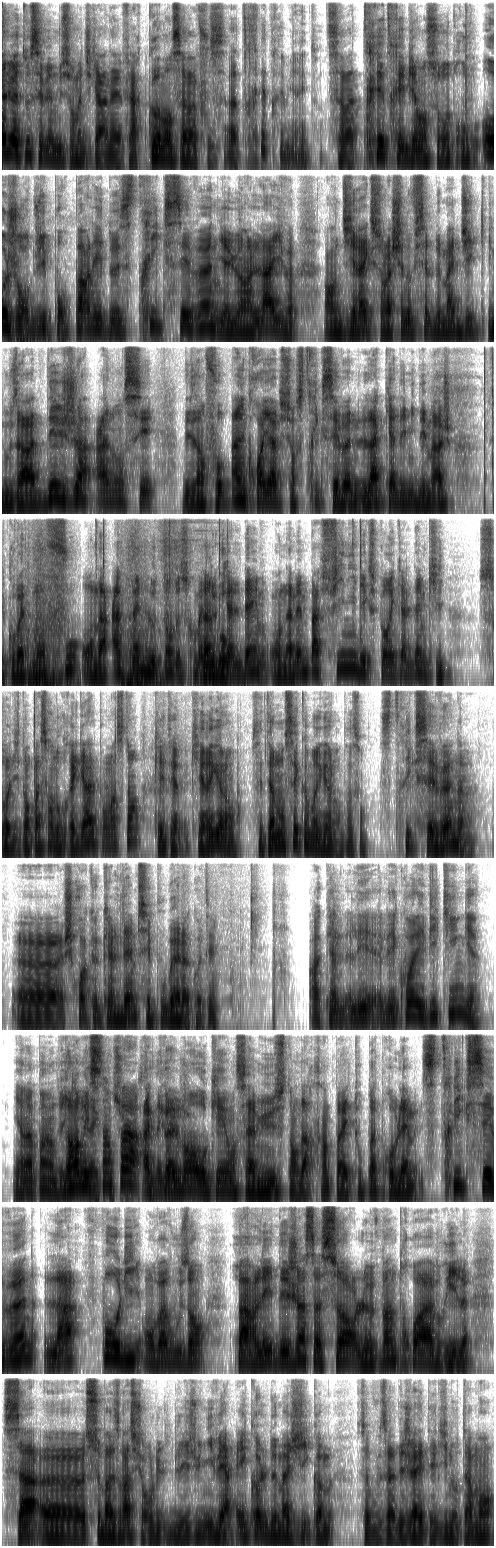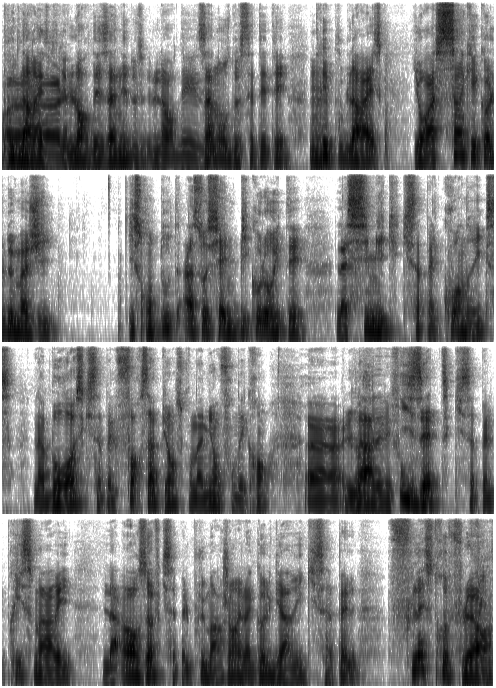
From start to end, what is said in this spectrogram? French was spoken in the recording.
Salut à tous et bienvenue sur Magic Arena FR. Comment ça va fou Ça va très très bien et toi? Ça va très très bien. On se retrouve aujourd'hui pour parler de Strix 7. Il y a eu un live en direct sur la chaîne officielle de Magic qui nous a déjà annoncé des infos incroyables sur Strix 7, l'Académie des Mages. C'est complètement fou. On a à peine le temps de se remettre Dingo. de Kaldheim. On n'a même pas fini d'explorer Kaldheim qui, soit dit en passant, nous régale pour l'instant. qui, était- qui est régalant. C'était annoncé comme régalant de toute façon. Strix 7, euh, je crois que Kaldheim c'est poubelle à côté. Ah, les, les quoi, les Vikings? Il y en a pas un de Non, mais avec sympa. Actuellement, ok, on s'amuse, standard sympa et tout, pas de problème. Strix 7, la folie, on va vous en parler. Déjà, ça sort le 23 avril. Ça euh, se basera sur les univers écoles de magie, comme ça vous a déjà été dit, notamment euh, lors, des années de, lors des annonces de cet été. Mm. Très poudlaresque. Il y aura cinq écoles de magie qui seront toutes associées à une bicolorité. La Simic, qui s'appelle Quandrix. La Boros, qui s'appelle Force Sapiens, qu'on a mis en fond d'écran. Euh, la. Izette, qui s'appelle Prismari la Orzhov qui s'appelle Plume Argent et la Golgari qui s'appelle Flestrefleur.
